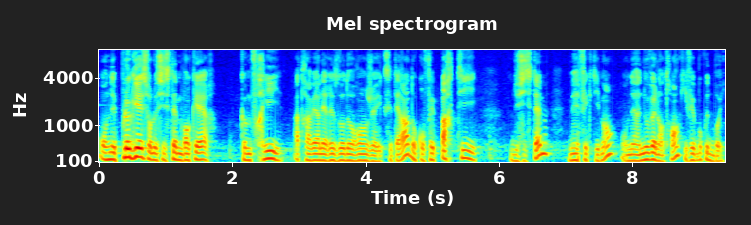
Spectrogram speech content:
On est plugué sur le système bancaire comme Free à travers les réseaux d'Orange, etc. Donc on fait partie du système, mais effectivement, on est un nouvel entrant qui fait beaucoup de bruit.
